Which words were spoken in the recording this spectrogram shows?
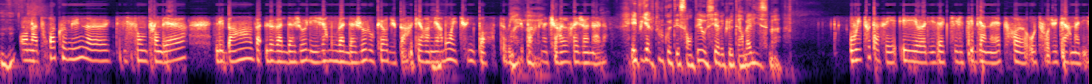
Mhm. On a trois communes euh, qui sont Plombières, les Bains, le Val d'Ajol et Germont-Val d'Ajol au cœur du parc. Et Remiremont est une porte oui, Ouais, du parc naturel régional. Et puis il y a tout le côté santé aussi avec le thermalisme. Oui, tout à fait. Et euh, les activités bien-être euh, autour du thermalisme.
